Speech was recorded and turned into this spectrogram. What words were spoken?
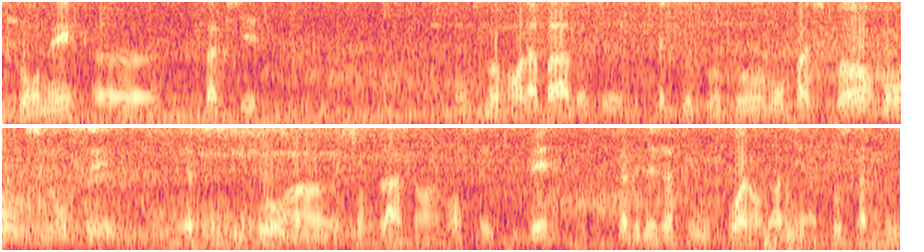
Journée papier. Donc je me rends là-bas avec euh, quelques photos, mon passeport. Bon, sinon c'est il y a tout ce qu'il faut hein, euh, sur place. Normalement, c'est équipé. Je l'avais déjà fait une fois l'an dernier à Koh Samui.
